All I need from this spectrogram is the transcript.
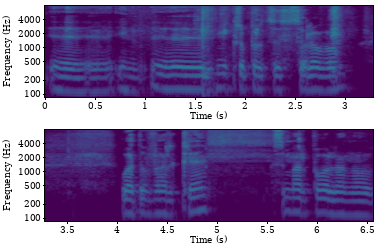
yy, yy, mikroprocesorową ładowarkę z Marpola. No,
